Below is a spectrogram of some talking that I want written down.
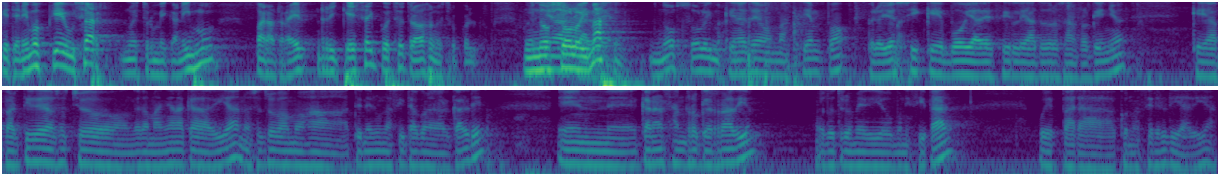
que tenemos que usar nuestro mecanismo para traer riqueza y puestos de trabajo a nuestro pueblo. Pues no solo imagen, no solo imagen. Que no tenemos más tiempo, pero yo sí que voy a decirle a todos los sanroqueños que a partir de las 8 de la mañana cada día nosotros vamos a tener una cita con el alcalde en eh, Canal San Roque Radio, el otro medio municipal, pues para conocer el día a día,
